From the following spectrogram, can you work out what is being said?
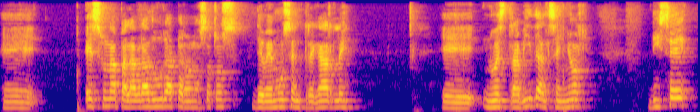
Eh, es una palabra dura, pero nosotros debemos entregarle eh, nuestra vida al Señor. Dice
